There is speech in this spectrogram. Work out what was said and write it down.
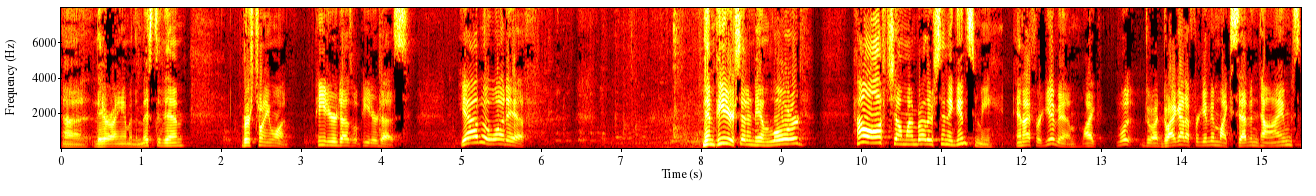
uh, there I am in the midst of them. Verse 21. Peter does what Peter does. Yeah, but what if? Then Peter said unto him, Lord, how oft shall my brother sin against me and I forgive him? Like, what do I, do I got to forgive him like seven times?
